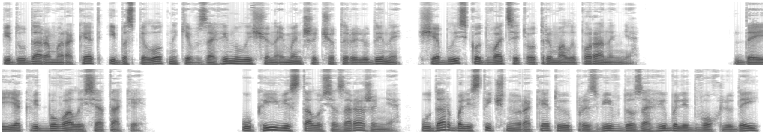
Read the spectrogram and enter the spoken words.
під ударами ракет і безпілотників загинули щонайменше 4 людини, ще близько 20 отримали поранення. Де і як відбувалися атаки? У Києві сталося зараження, удар балістичною ракетою призвів до загибелі двох людей,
